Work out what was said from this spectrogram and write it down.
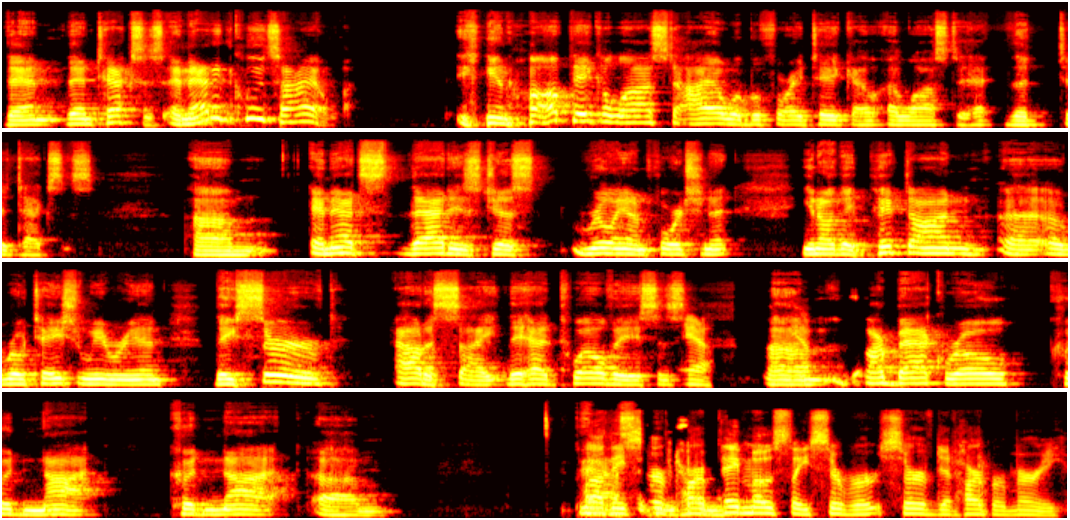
than than Texas, and that includes Iowa. You know, I'll take a loss to Iowa before I take a, a loss to the to Texas, um, and that's that is just really unfortunate you know, they picked on a, a rotation we were in. They served out of sight. They had 12 aces. Yeah. Um, yep. Our back row could not, could not. Um, well, they served Harper. They mostly server, served at Harper Murray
